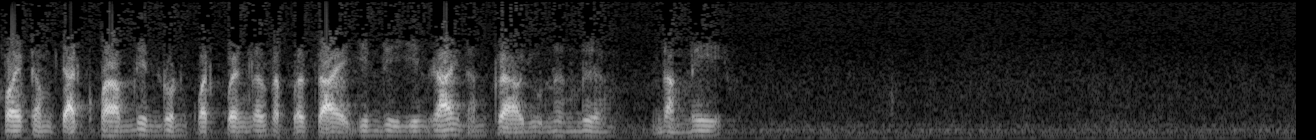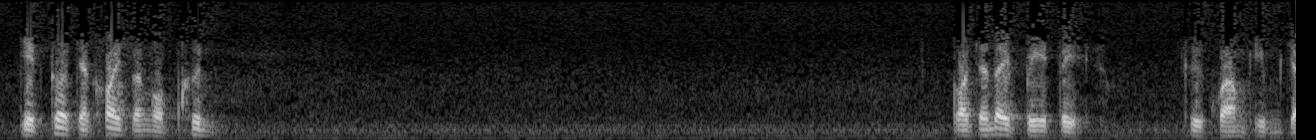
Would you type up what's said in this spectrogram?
คอยกำจัดความดิ้นรนกวัดแกงระสับกระสายยินดียินร้ายนั้นกล่าวอยู่เนืองๆดังนี้ จิตก็จะค่อยสงบขึ้น ก็จะได้ปีติคือความอิ่มใจ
